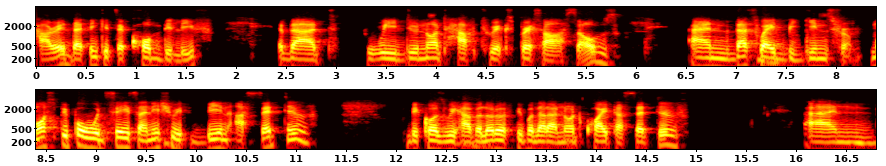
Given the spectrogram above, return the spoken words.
carried. I think it's a core belief that we do not have to express ourselves. And that's where it begins from. Most people would say it's an issue with being assertive because we have a lot of people that are not quite assertive. And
